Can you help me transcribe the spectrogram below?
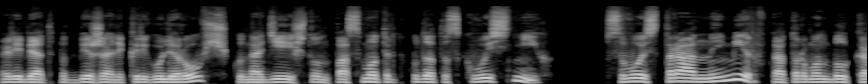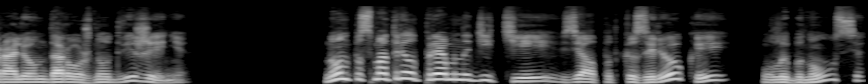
Ребята подбежали к регулировщику, надеясь, что он посмотрит куда-то сквозь них, в свой странный мир, в котором он был королем дорожного движения. Но он посмотрел прямо на детей, взял под козырек и улыбнулся.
